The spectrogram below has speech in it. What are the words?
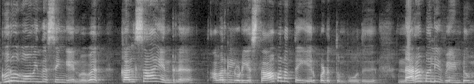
குரு கோவிந்த சிங் என்பவர் கல்சா என்ற அவர்களுடைய ஸ்தாபனத்தை ஏற்படுத்தும் போது நரபலி வேண்டும்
